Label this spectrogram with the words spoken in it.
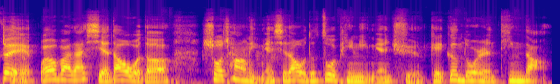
对我要把它写到我的说唱里面，写到我的作品里面去，给更多人听到，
